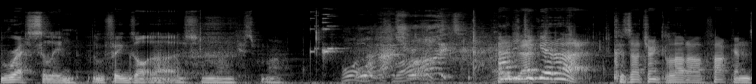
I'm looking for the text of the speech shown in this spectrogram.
wrestling and things like that. Oh, that's right. How did you get that? Because I drink a lot of fucking.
